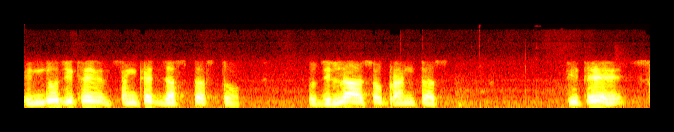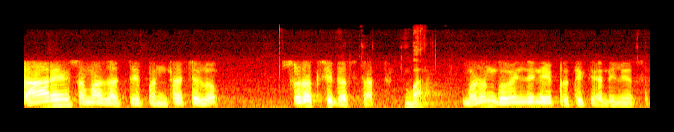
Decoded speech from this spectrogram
हिंदू जिथे संख्येत जास्त असतो तो जिल्हा असो प्रांत असो तिथे सारे समाजाचे पंथाचे लोक सुरक्षित असतात. बरं. म्हणून गोविंदजींनी ही प्रतिक्रिया दिली असेल.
